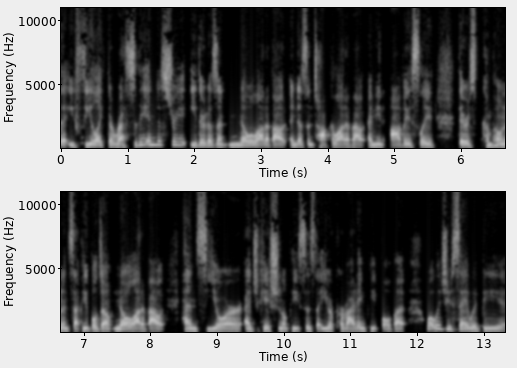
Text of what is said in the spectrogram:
that you feel like the rest of the industry either doesn't know a lot about and doesn't talk a lot about? I mean, obviously, there's components that people don't know a lot about, hence your educational pieces that you're providing people. But what would you say would be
